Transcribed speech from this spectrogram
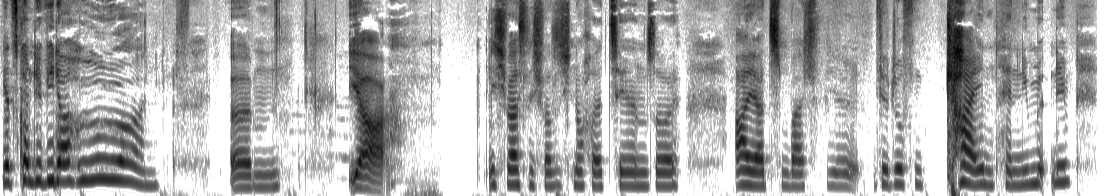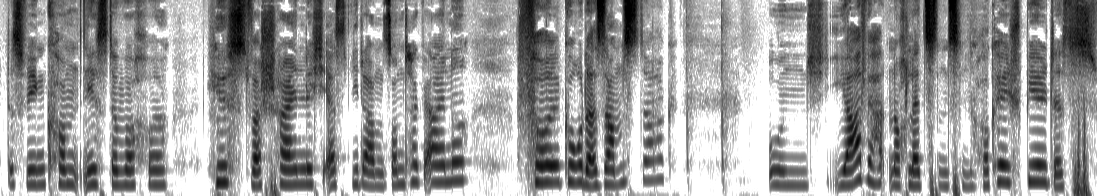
Jetzt könnt ihr wieder hören. Ähm, ja. Ich weiß nicht, was ich noch erzählen soll. Ah ja, zum Beispiel, wir dürfen kein Handy mitnehmen. Deswegen kommt nächste Woche höchstwahrscheinlich erst wieder am Sonntag eine Folge oder Samstag. Und ja, wir hatten auch letztens ein Hockeyspiel, das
